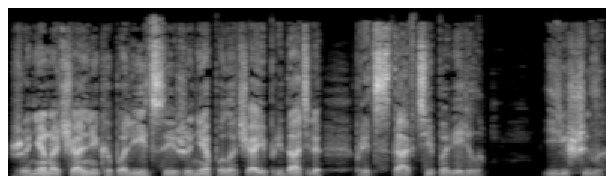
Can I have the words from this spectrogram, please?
жене начальника полиции, жене палача и предателя, представьте, поверила и решила,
